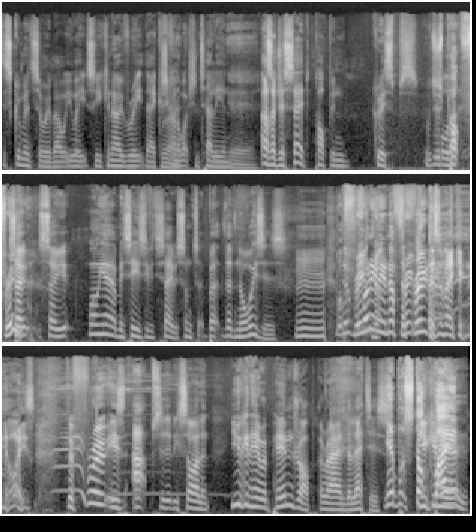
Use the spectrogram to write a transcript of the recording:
discriminatory about what you eat, so you can overeat there because you're kind of Right. watching telly and, Yeah. as I just said, popping crisps. We'll just all pop that. fruit. So, so you. Well, yeah, I mean, it's easy to say, but some, but the noises. Mm. But The- fruit funnily no- enough, the fruit- fruit doesn't make any noise. The fruit is absolutely silent. You can hear a pin drop around the lettuce. yeah, but stop you can buying. hear-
